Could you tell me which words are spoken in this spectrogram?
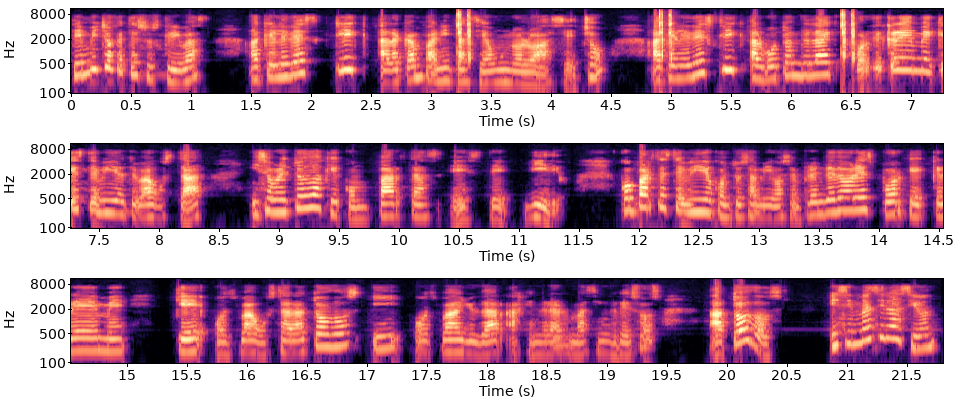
Te invito a que te suscribas, a que le des clic a la campanita si aún no lo has hecho, a que le des clic al botón de like porque créeme que este vídeo te va a gustar y sobre todo a que compartas este vídeo. Comparte este vídeo con tus amigos emprendedores porque créeme que os va a gustar a todos y os va a ayudar a generar más ingresos a todos. Y sin más dilación,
